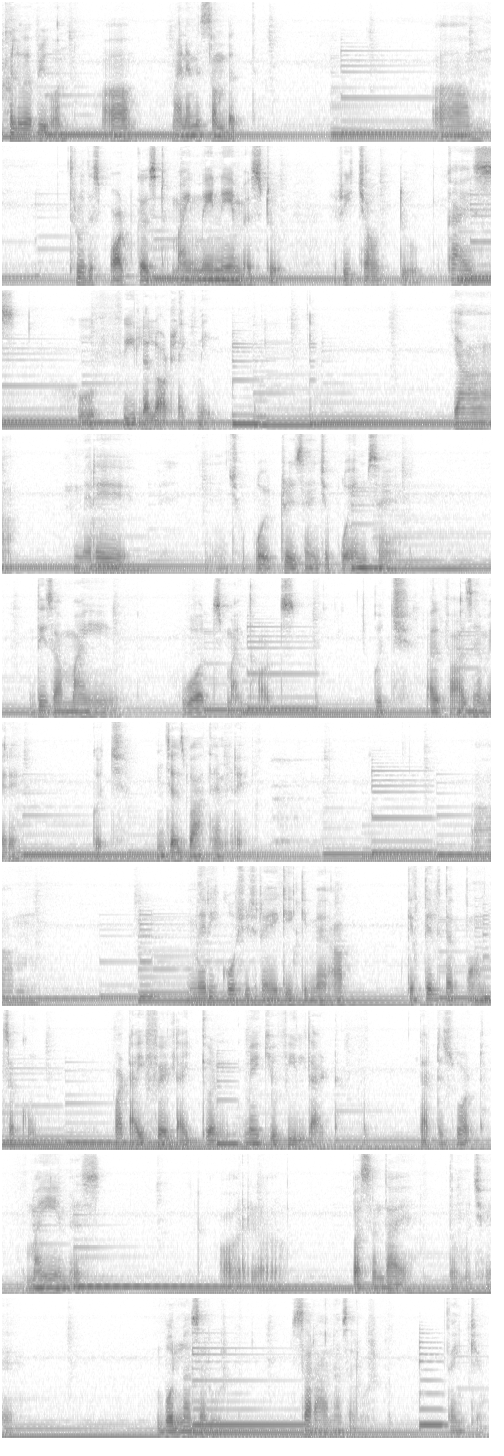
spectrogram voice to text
Hello, everyone. Uh, my name is Sambit. Um, through this podcast, my main aim is to reach out to guys who feel a lot like me. यहाँ मेरे जो poetries हैं जो poems हैं this are my words my thoughts कुछ अल्फाज हैं मेरे कुछ जज्बात हैं मेरे मेरी कोशिश रहेगी कि मैं आपके दिल तक पहुँच सकूँ। But I felt I can make you feel that that is what my aim is और uh, पसंद आए तो मुझे बोलना ज़रूर सराहना ज़रूर। Thank you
